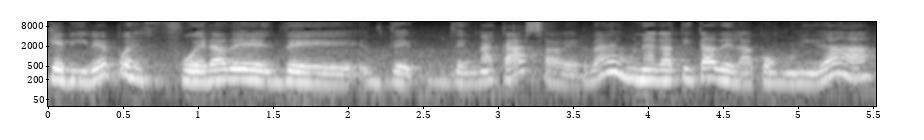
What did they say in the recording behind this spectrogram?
que vive pues fuera de, de, una casa, ¿verdad? Es una gatita de la comunidad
